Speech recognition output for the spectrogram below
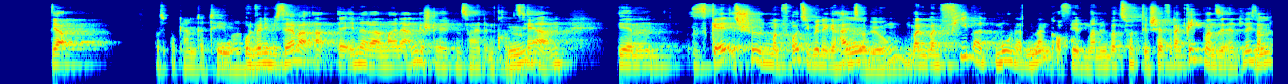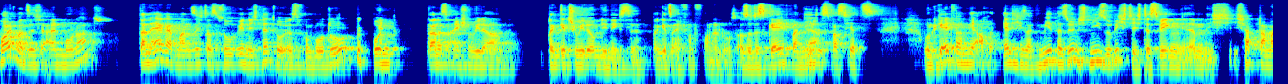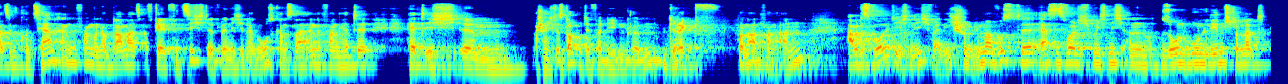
Ja, das bekannte Thema. Und wenn ich mich selber erinnere an meine Angestelltenzeit im Konzern, ähm, das Geld ist schön, man freut sich über eine Gehaltserhöhung, man, man fiebert monatelang drauf hin, man überzeugt den Chef, dann kriegt man sie endlich, dann Mhm. freut man sich einen Monat, dann ärgert man sich, dass so wenig netto ist vom Brutto und dann ist eigentlich schon wieder, dann geht schon wieder um die nächste, dann geht es eigentlich von vorne los. Also das Geld war nie Ja. das, was jetzt, und Geld war mir auch, ehrlich gesagt, mir persönlich nie so wichtig, deswegen, ähm, ich, ich habe damals im Konzern angefangen und habe damals auf Geld verzichtet. Wenn ich in einer Großkanzlei angefangen hätte, hätte ich ähm, wahrscheinlich das Doppelte verdienen können, direkt von Anfang an. Aber das wollte ich nicht, weil ich schon immer wusste, erstens wollte ich mich nicht an so einen hohen Lebensstandard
